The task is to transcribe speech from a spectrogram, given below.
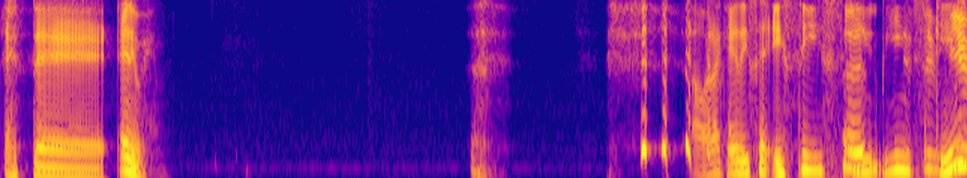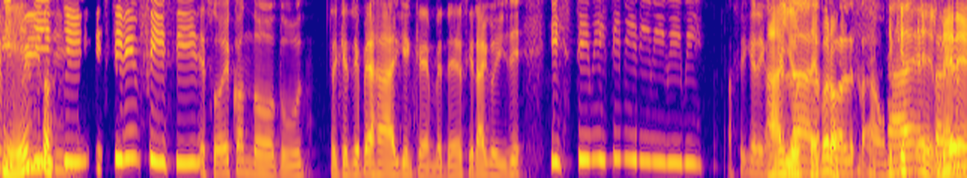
Este. Anyway. Ahora, ¿qué dice? Este, Este ¿Qué es eso? Easy, es bien difícil. Eso es cuando tú que tripeas a alguien que en vez de decir algo dice "Isti, isti, biri, bi, bi, bi". Así que le Ah, yo la- sé, la- pero la. Es que, Ah, eh, mire.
